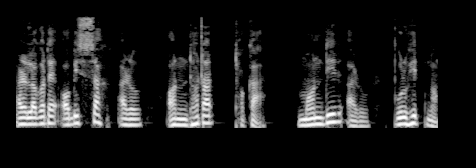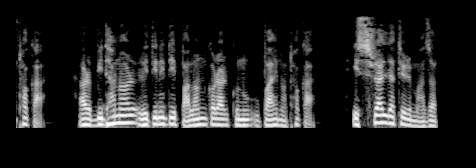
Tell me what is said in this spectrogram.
আৰু লগতে অবিশ্বাস আৰু অন্ধতাত থকা মন্দিৰ আৰু পুৰোহিত নথকা আৰু বিধানৰ ৰীতি নীতি পালন কৰাৰ কোনো উপায় নথকা ইছৰাইল জাতিৰ মাজত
